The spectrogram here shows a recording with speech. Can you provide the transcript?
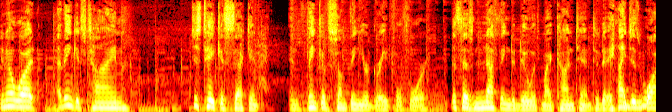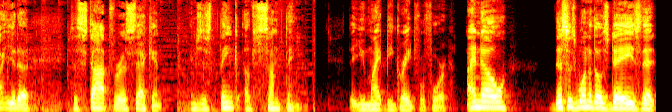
You know what? I think it's time. Just take a second and think of something you're grateful for. This has nothing to do with my content today. I just want you to, to stop for a second and just think of something that you might be grateful for. I know this is one of those days that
